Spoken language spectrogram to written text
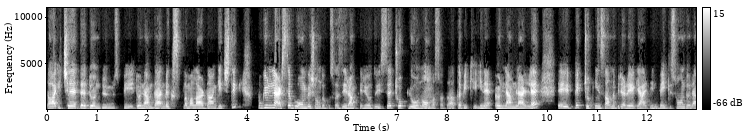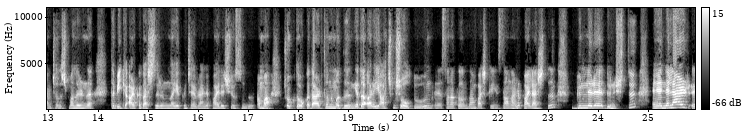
daha içe de döndüğümüz bir dönemden ve kısıtlamalardan geçtik. Bugünlerse bu 15-19 Haziran periyodu ise çok yoğun olmasa da tabii ki yine önlemlerle e, pek çok insanla bir araya geldiğin, belki son dönem çalışmalarını tabii ki arkadaşlarınla, yakın çevrenle paylaşıyorsundur ama çok da o kadar tanımadığın ya da arayı açmış olduğun e, sanat alanından başka insanlarla paylaştığın günlere dönüştü. E, neler e,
